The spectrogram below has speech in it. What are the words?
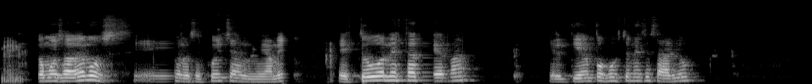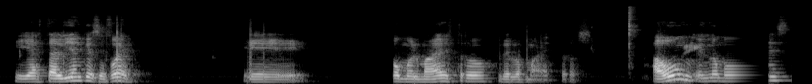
Amén. Como sabemos, eh, que nos escuchan, mi amigo, estuvo en esta tierra el tiempo justo y necesario y hasta el día en que se fue, eh, como el maestro de los maestros. Aún en los momentos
